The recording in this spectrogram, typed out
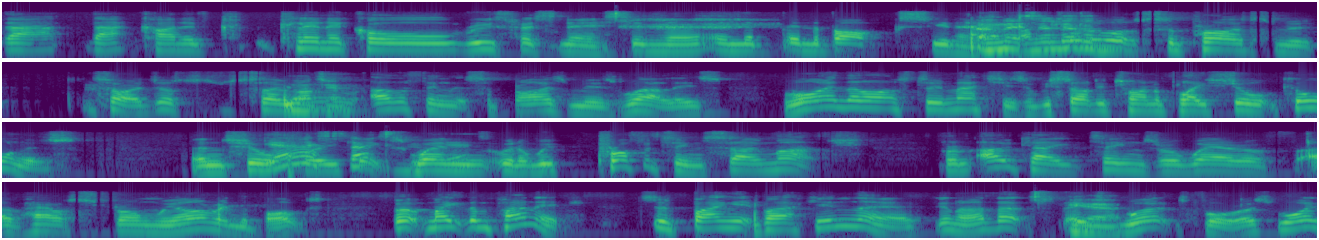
that that kind of cl- clinical ruthlessness in the in the in the box. You know, and there's a I'll tell you little. what surprised me. Sorry, just so one Jim. other thing that surprised me as well is why in the last two matches have we started trying to play short corners and short Yes, free kicks when you know, we're profiting so much from okay teams are aware of, of how strong we are in the box, but make them panic. Just bang it back in there. You know that's it's Yeah. worked for us. Why?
